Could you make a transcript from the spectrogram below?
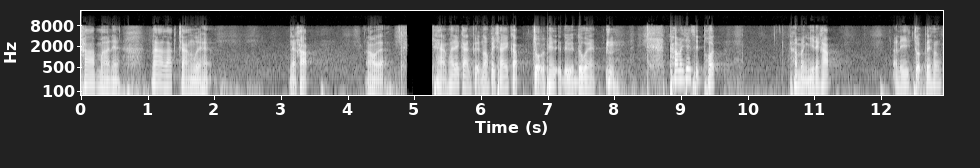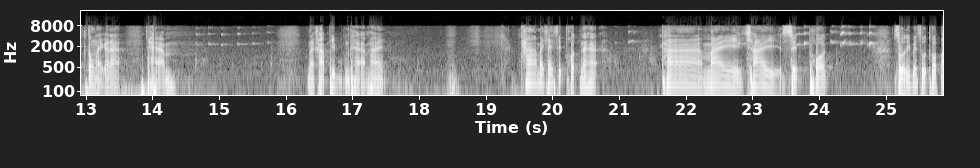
คาบมาเนี่ย น่ารักจังเลยฮะนะครับ เอาละแถมให้ได้การเผื่อน้องไปใช้กับโจทย์ประเภทอื่น ๆ ด้วย ถ้าไม่ใช่สิทธิพจน์ทำอย่างนี้นะครับ อันนี้จดไปข้งตรงไหนก็ได้ แถมนะครับ พี่บุ๋มแถมให้ ถ้าไม่ใช่สิทธิพจน์นะฮะ ถ้าไม่ใช่สิทธิพจน์ สูตรที่เป็นสูตรทั่วไป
